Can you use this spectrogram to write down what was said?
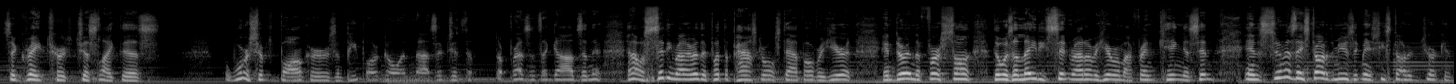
it's a great church just like this. The worship's bonkers, and people are going nuts. It's just the, the presence of God's in there. And I was sitting right over there. They put the pastoral staff over here. And, and during the first song, there was a lady sitting right over here where my friend King is sitting. And as soon as they started the music, man, she started jerking.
